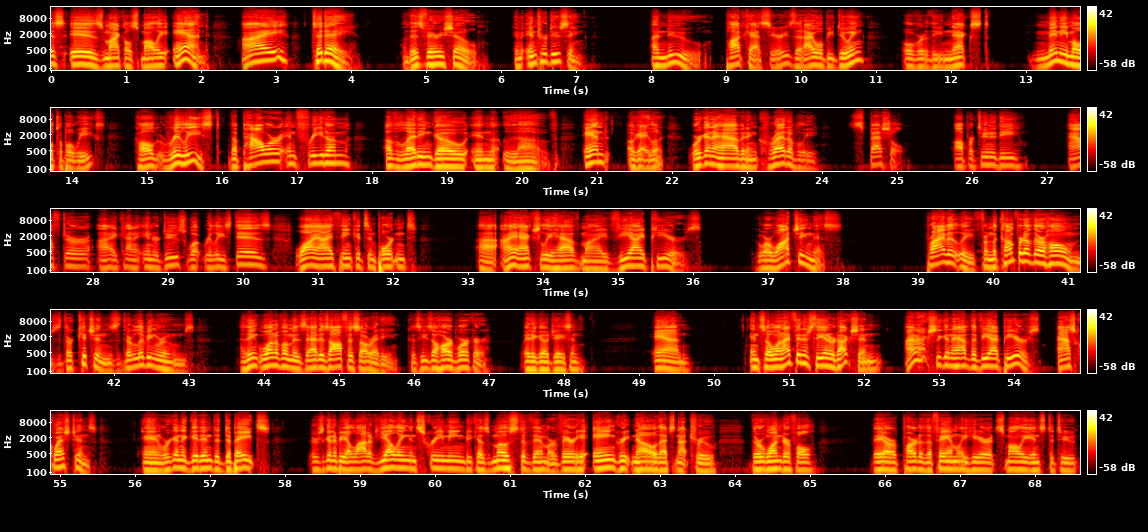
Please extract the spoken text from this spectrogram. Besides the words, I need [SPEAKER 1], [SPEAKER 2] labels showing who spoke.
[SPEAKER 1] This is Michael Smalley, and I today on this very show am introducing a new podcast series that I will be doing over the next many multiple weeks called Released The Power and Freedom of Letting Go in Love. And okay, look, we're going to have an incredibly special opportunity after I kind of introduce what released is, why I think it's important. Uh, I actually have my VIPers who are watching this privately from the comfort of their homes, their kitchens, their living rooms. I think one of them is at his office already because he's a hard worker. Way to go, Jason. And and so when I finish the introduction, I'm actually going to have the VIPers ask questions and we're going to get into debates. There's going to be a lot of yelling and screaming because most of them are very angry. No, that's not true. They're wonderful. They are part of the family here at Smalley Institute.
